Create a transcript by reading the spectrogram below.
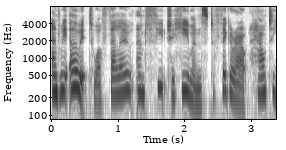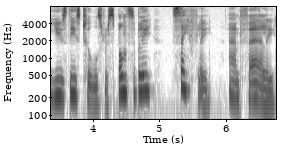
And we owe it to our fellow and future humans to figure out how to use these tools responsibly, safely, and fairly.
